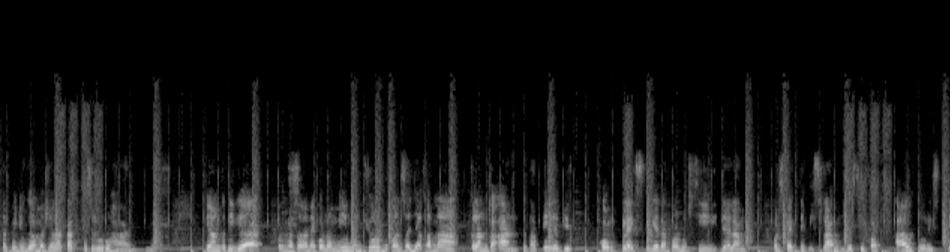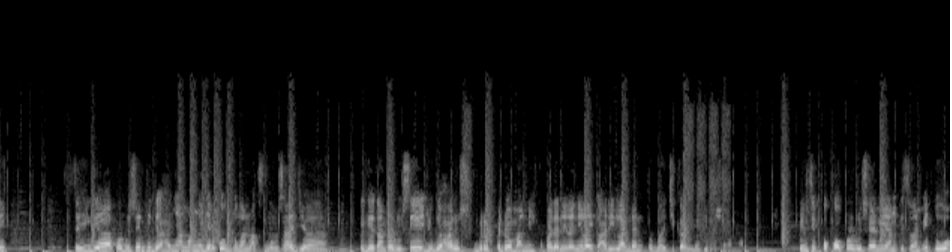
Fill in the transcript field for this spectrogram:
tapi juga masyarakat keseluruhan. Yang ketiga, permasalahan ekonomi muncul bukan saja karena kelangkaan, tetapi lebih kompleks kegiatan produksi dalam perspektif Islam bersifat altruistik sehingga produsen tidak hanya mengejar keuntungan maksimum saja. Kegiatan produksi juga harus berpedoman nih kepada nilai-nilai keadilan dan kebajikan bagi masyarakat. Prinsip pokok produsen yang Islam itu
